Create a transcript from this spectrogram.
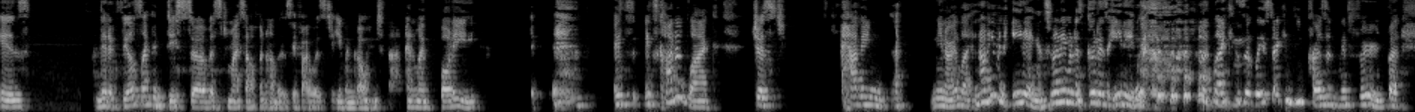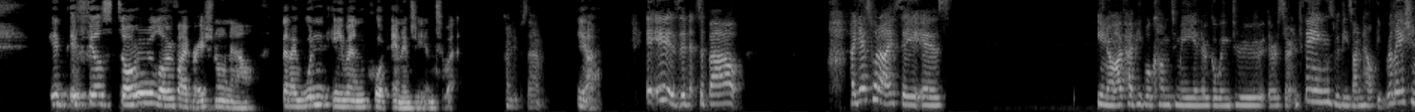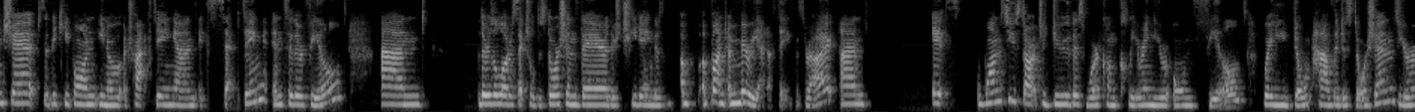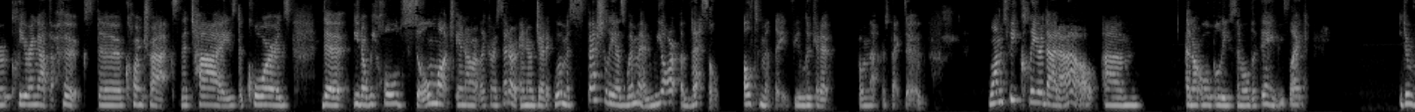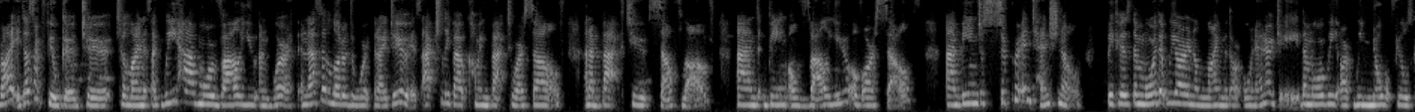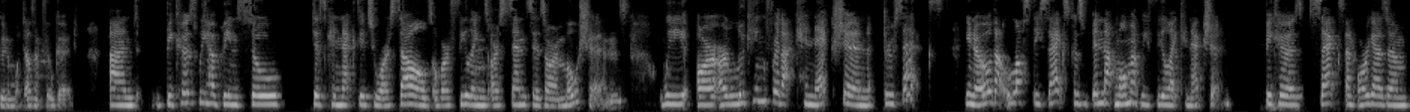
is that it feels like a disservice to myself and others if I was to even go into that. And my body it's it's kind of like just having a you know like not even eating. It's not even as good as eating. Like because at least i can be present with food. But it, it feels so low vibrational now that i wouldn't even put energy into it. 100% yeah. It is and it's about i guess what i see is you know, I've had people come to me and they're going through there are certain things with these unhealthy relationships that they keep on, you know, attracting and accepting into their field. And there's a lot of sexual distortions there, there's cheating, there's a, a bunch, a myriad of things, right? And it's once you start to do this work on clearing your own field where you don't have the distortions, you're clearing out the hooks, the contracts, the ties, the cords, the, you know, we hold so much in our, like I said, our energetic womb, especially as women, we are a vessel ultimately, if you look at it from that perspective. Once we clear that out, um, and our old beliefs and all the things, like you're right it doesn't feel good to to align. It's like we have more value and worth. And that's a lot of the work that i do. It's actually about coming back to ourselves and a back to self-love and being of value of ourself and being just super intentional because the more that we are in line with our own energy, the more we are, we know what feels good and what doesn't feel good. And because we have been so disconnected to ourselves, of our feelings, our senses, our emotions, we are, are looking for that connection through sex, you know, that lusty sex. Cause in that moment, we feel like connection because sex and orgasm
